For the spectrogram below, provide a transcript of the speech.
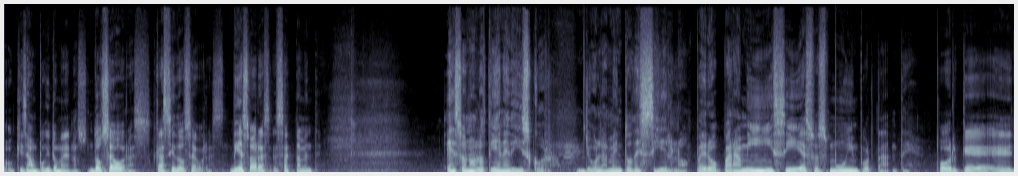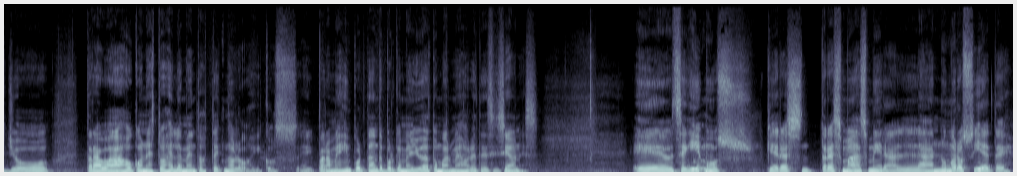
o quizás un poquito menos. 12 horas, casi 12 horas. 10 horas, exactamente. Eso no lo tiene Discord. Yo lamento decirlo, pero para mí sí eso es muy importante, porque eh, yo trabajo con estos elementos tecnológicos. Eh, para mí es importante porque me ayuda a tomar mejores decisiones. Eh, seguimos. ¿Quieres tres más? Mira, la número 7,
